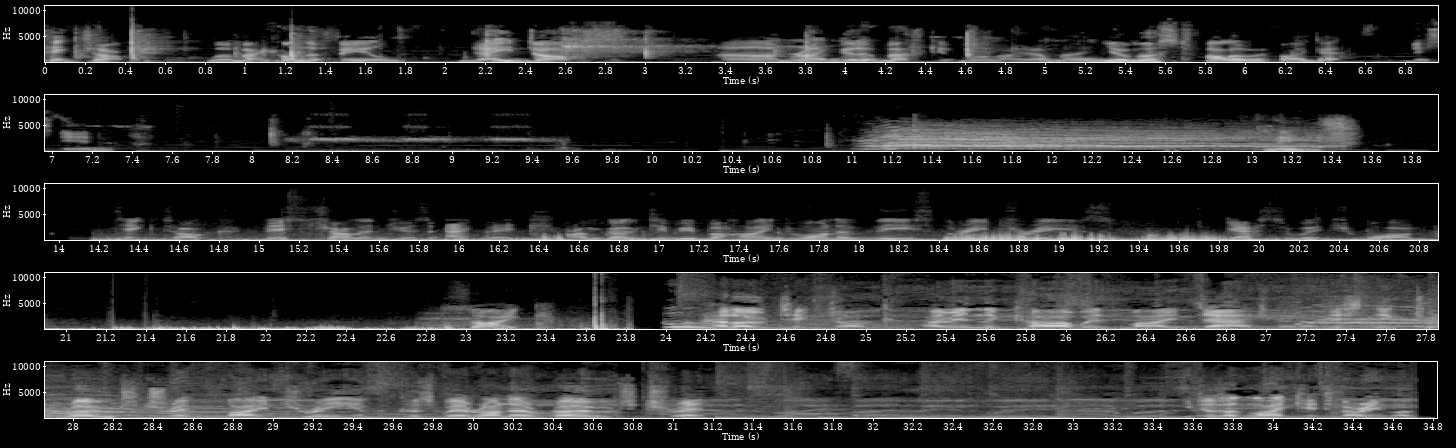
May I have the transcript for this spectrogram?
TikTok. We're back on the field. Day DOS. Uh, I'm right good at basketball, I am. And you must follow if I get this in. Please. TikTok, this challenge is epic. I'm going to be behind one of these three trees. Guess which one? Psych. Hello, TikTok. I'm in the car with my dad, listening to Road Trip by Dream because we're on a road trip. He doesn't like it very much.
